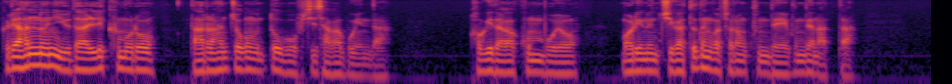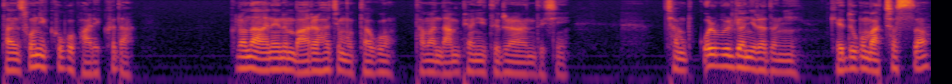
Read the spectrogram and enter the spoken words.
그래 한눈이 유달리 크므로 다른 한쪽은 또 몹시 작아 보인다. 거기다가 곰보요. 머리는 쥐가 뜯은 것처럼 군데군데 났다. 단 손이 크고 발이 크다. 그러나 아내는 말을 하지 못하고 다만 남편이 들으라는 듯이 참 꼴불견이라더니 개 두고 맞췄어?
